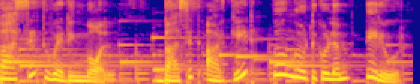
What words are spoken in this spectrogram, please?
Basith wedding mall Basith arcade Poonkottukulam Tirur.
